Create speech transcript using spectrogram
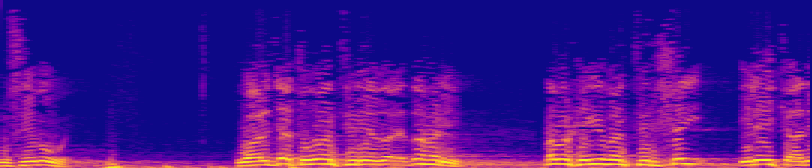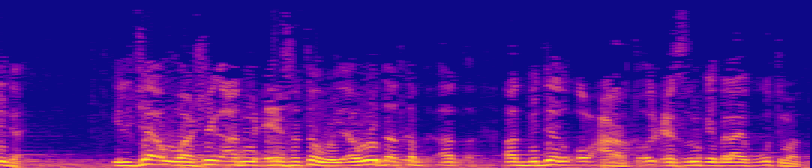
Musiibo wey waaljatu waan tiiriye dahri dhabarkaygii baan tiirshay ilayka adiga. Iljaau waa shayga aad miciirsato wey awoodda aad bideed u cararto u ciirsato markay balaayo kugu timaado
